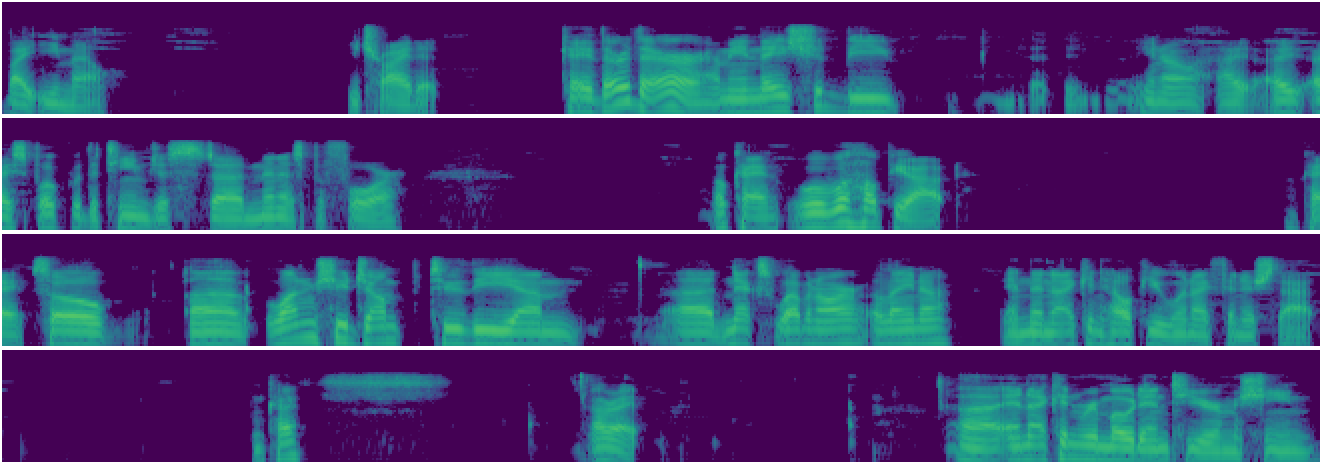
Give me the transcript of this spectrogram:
by email. You tried it. Okay, they're there. I mean, they should be, you know, I, I, I spoke with the team just minutes before. Okay, well, we'll help you out. Okay, so uh, why don't you jump to the um, uh, next webinar, Elena, and then I can help you when I finish that. Okay? All right. Uh, and I can remote into your machine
